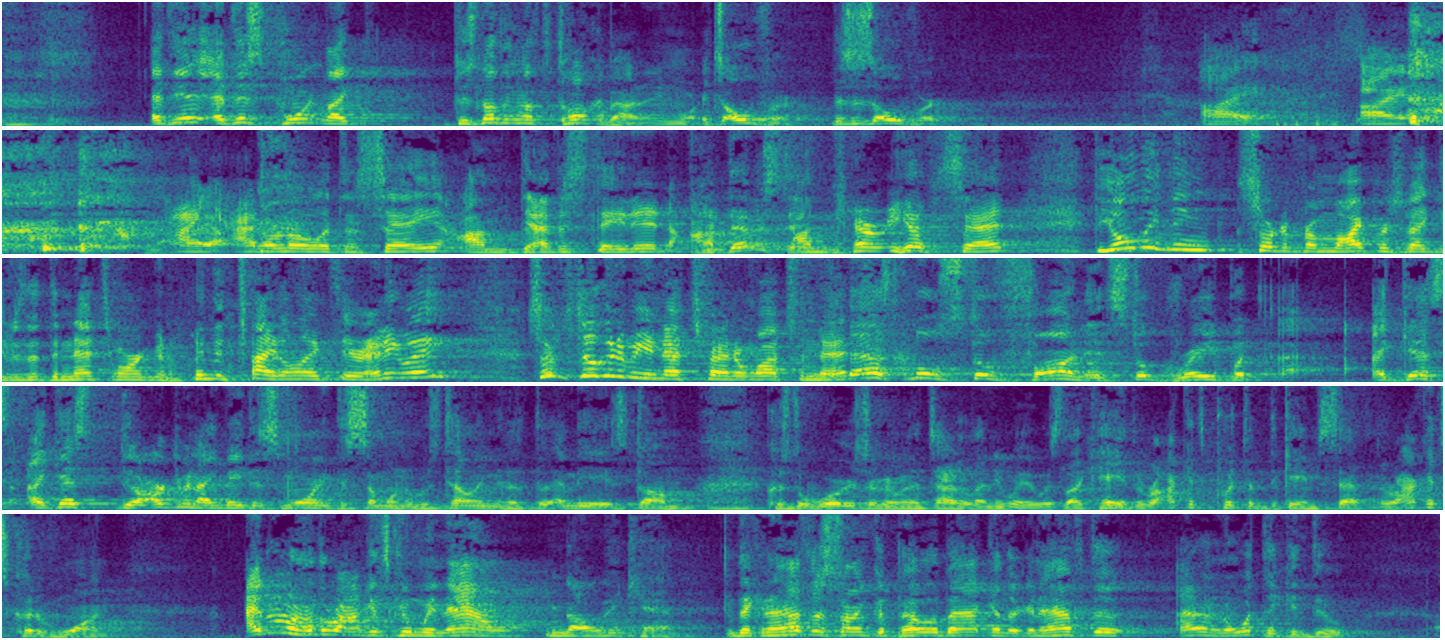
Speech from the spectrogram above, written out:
at, the, at this point, like, there's nothing left to talk about anymore. It's over. This is over. I, I, I, I don't know what to say. I'm devastated. I'm, devastated. I'm very upset. The only thing, sort of from my perspective, is that the Nets weren't going to win the title next year anyway. So I'm still going to be a Nets fan and watch the Nets. Basketball's still fun. It's still great, but I- I guess I guess the argument I made this morning to someone who was telling me that the NBA is dumb because the Warriors are going to win the title anyway was like, hey, the Rockets put them to Game Seven. The Rockets could have won. I don't know how the Rockets can win now. No, they can't. They're going to have to sign Capela back, and they're going to have to. I don't know what they can do.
